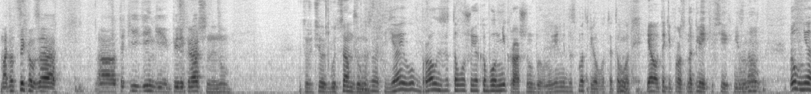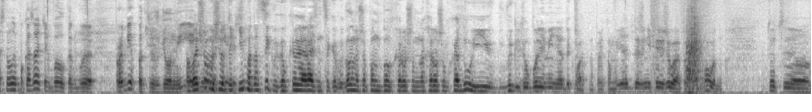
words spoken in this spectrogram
мотоцикл за а, такие деньги перекрашенный, ну, это уже человек будет сам Ну, думать. знаете, я его брал из-за того, что якобы он не крашен был, но я не досмотрел вот это вот. Я вот эти просто наклейки все их не знал. Ну, мне основной показатель был как бы пробег подтвержденный. и По большому счету, такие мотоциклы, какая разница, как бы, главное, чтобы он был хорошим, на хорошем ходу и выглядел более-менее адекватно. Поэтому я даже не переживаю по этому поводу. Тут э,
